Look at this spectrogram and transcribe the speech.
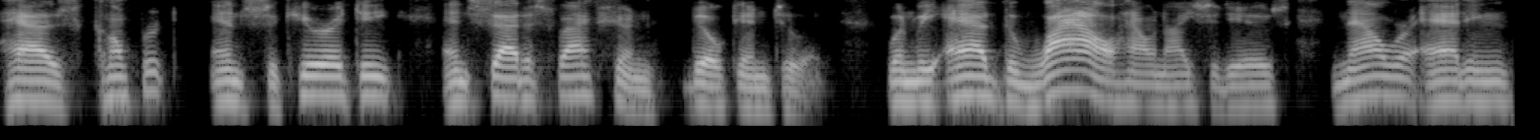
has comfort and security and satisfaction built into it. When we add the wow how nice it is now we're adding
